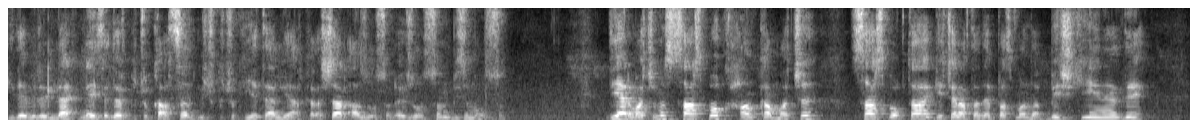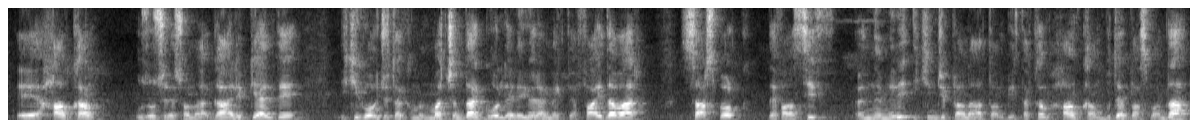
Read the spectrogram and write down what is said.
gidebilirler. Neyse 4.5 kalsın 3.5 yeterli arkadaşlar. Az olsun öz olsun bizim olsun. Diğer maçımız Sarpsborg Hamkan maçı. Sarpsborg'da geçen hafta deplasmanda 5-2 yenildi. E, Hamkan uzun süre sonra galip geldi. İki golcü takımın maçında gollere yönelmekte fayda var. Sarpsborg defansif önlemleri ikinci plana atan bir takım. Hamkan bu deplasmanda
